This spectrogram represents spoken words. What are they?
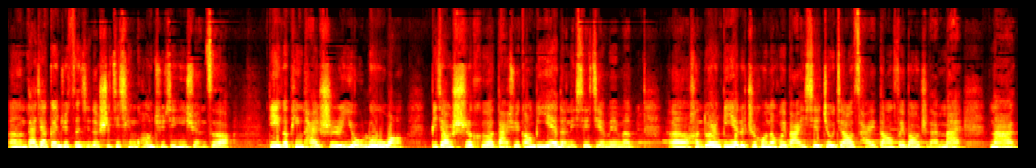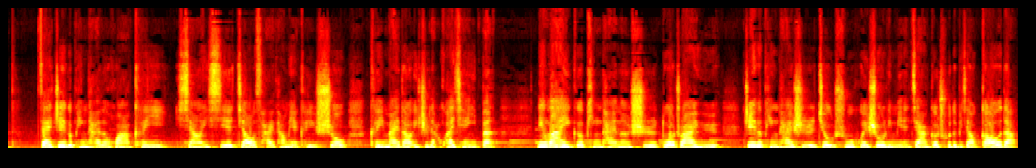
嗯，大家根据自己的实际情况去进行选择。第一个平台是有路网，比较适合大学刚毕业的那些姐妹们。嗯，很多人毕业了之后呢，会把一些旧教材当废报纸来卖。那在这个平台的话，可以像一些教材，他们也可以收，可以卖到一至两块钱一本。另外一个平台呢是多抓鱼，这个平台是旧书回收里面价格出的比较高的，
